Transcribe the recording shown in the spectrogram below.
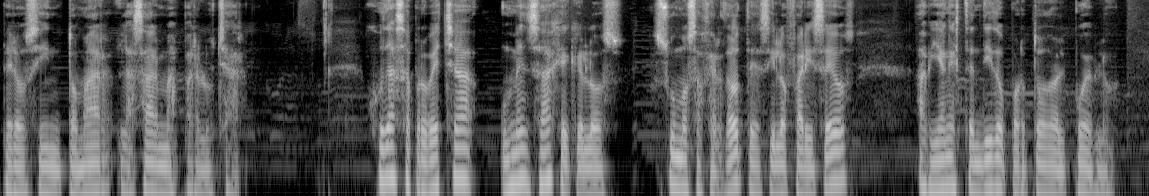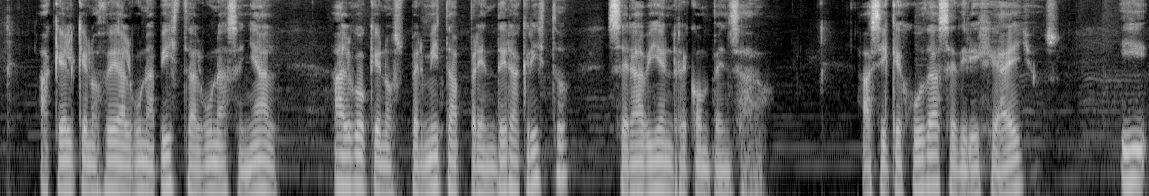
pero sin tomar las armas para luchar. Judas aprovecha un mensaje que los sumos sacerdotes y los fariseos habían extendido por todo el pueblo. Aquel que nos dé alguna pista, alguna señal, algo que nos permita prender a Cristo, será bien recompensado. Así que Judas se dirige a ellos y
